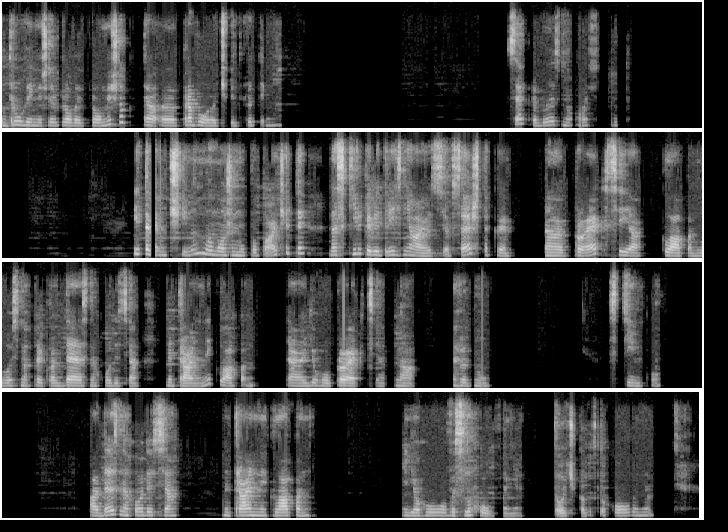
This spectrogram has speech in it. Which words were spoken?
Другий міжребровий проміжок е, праворуч від грудини. Це приблизно ось тут. І таким чином ми можемо побачити, наскільки відрізняються все ж таки е, проекція клапану. Ось, наприклад, де знаходиться мітральний клапан, е, його проекція на грудну стінку, а де знаходиться мітральний клапан його вислуховування, точка вислуховування.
